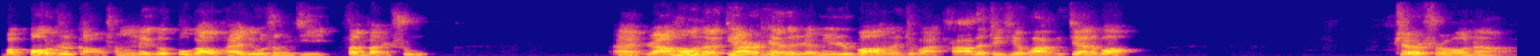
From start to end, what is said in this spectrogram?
把报纸搞成那个布告牌、留声机、翻版书。哎，然后呢，第二天的《人民日报》呢就把他的这些话给建了报。这时候呢，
